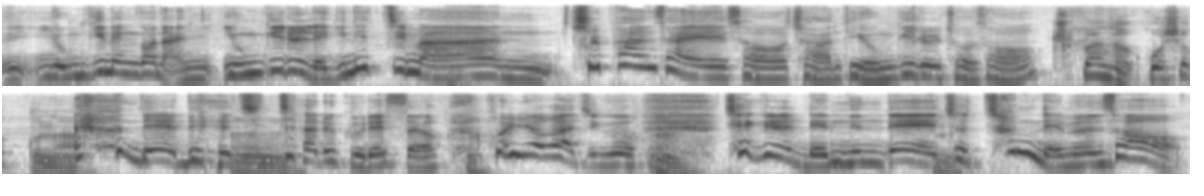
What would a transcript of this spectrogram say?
용기 낸 건 아니 용기를 내긴 했지만 출판사에서 저한테 용기를 줘서 출판사 꼬셨구나. 네, 네, 진짜로 그랬어요. 홀려가지고 책을 냈는데 저 책 내면서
